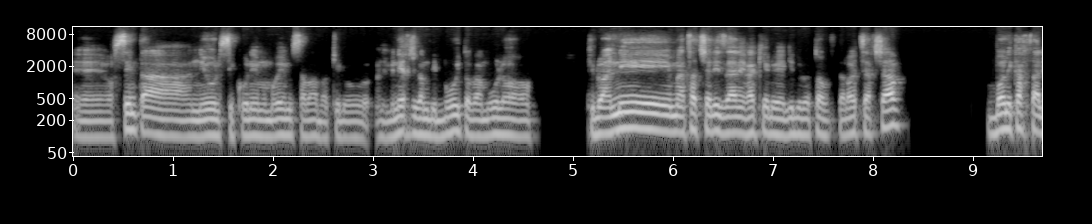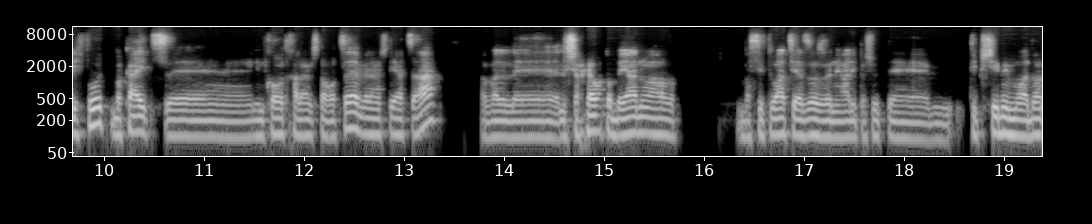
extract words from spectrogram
אה, עושים את הניהול סיכונים, אומרים סבבה, כאילו, אני מניח שגם דיברו איתו ואמרו לו, כאילו אני, מהצד שלי זה היה נראה כאילו יגידו לו, טוב, אתה לא יוצא עכשיו, בוא ניקח את האליפות, בקיץ אה, נמכור אותך לאן שאתה רוצה ולאן שתהיה הצעה, אבל אה, לשחרר אותו בינואר בסיטואציה הזו זה נראה לי פשוט אה, טיפשי, ממועדון,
